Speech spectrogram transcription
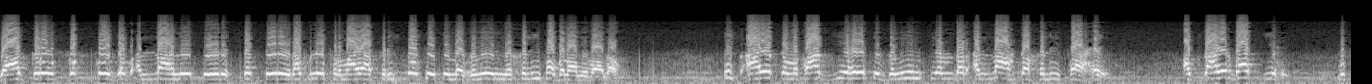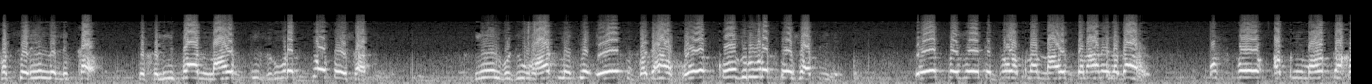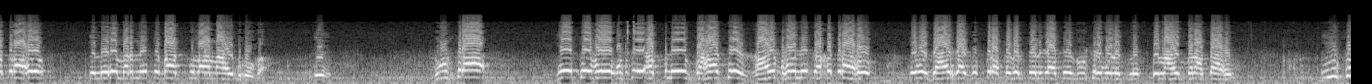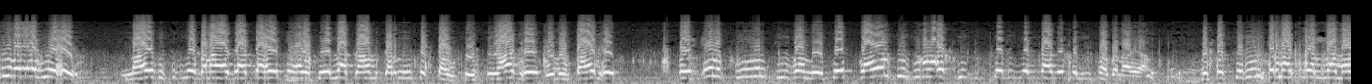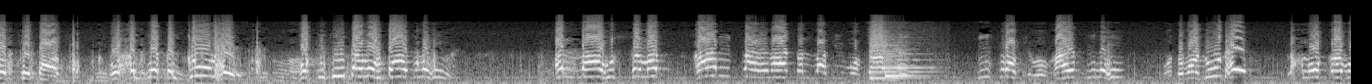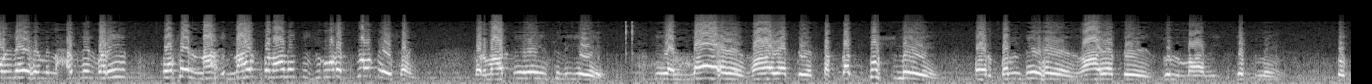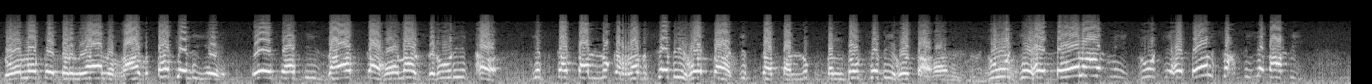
یاد کرو اس وقت کو جب اللہ نے تیرے جب تیرے رب نے فرمایا فرشتوں سے کہ میں زمین میں خلیفہ بنانے والا ہوں۔ اس آیت کا مفاد یہ ہے کہ زمین کے اندر اللہ کا خلیفہ ہے۔ اب ظاہر بات یہ ہے، مفسرین نے لکھا کہ خلیفہ نائب کی ضرورت کیوں پیش آتی ہے؟ تین وجوہات میں سے ایک وجہ ہو کو ضرورت پیش آتی ہے۔ ایک تو یہ کہ جو اپنا نائب بنانے لگا ہے، اس کو اپنی موت کا خطرہ ہو کہ میرے مرنے کے بعد فلاں نائب ہوگا۔ دوسرا یہ کہ وہ اسے اپنے وہاں سے غائب ہونے کا خطرہ ہو کہ وہ جائے گا جس طرح صدر چلے جاتے ہیں، دوسرے ملک میں تو نائب بناتا ہے۔ تیسری وجہ یہ ہے، نائب اس لیے بنایا جاتا ہے کہ وہ اکیلا کام کر نہیں سکتا اسے احتیاط ہے، وہ محتاج ہے۔ تو ان تین چیزوں میں سے کون سی ضرورت تھی جس کے لیے اللہ نے خلیفہ بنایا؟ وہ پچرین فرماتی اللہ موت کے ساتھ۔ وہ حج قیوم ہے، وہ کسی کا محتاج نہیں۔ اللہ حسمت ساری کائنات اللہ کی محتاج ہے۔ تیسرا پھر وہ غائب بھی نہیں، وہ تو موجود ہے۔ لکھنؤ کا وہ من حبل البریف تو پھر نائب بنانے کی ضرورت کیوں پیش آئی؟ فرماتے ہیں اس لیے کہ اللہ ہے غایت تقدس میں اور بندے ہیں غایت ظلمانیت میں۔ تو دونوں کے درمیان رابطہ کے لیے ایک ایسی ذات کا ہونا ضروری تھا۔ جس کا تعلق رب سے بھی ہوتا، جس کا تعلق بندوں سے بھی ہوتا۔ دو جہتین آدمی دو جہتین شخصیت آتی،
